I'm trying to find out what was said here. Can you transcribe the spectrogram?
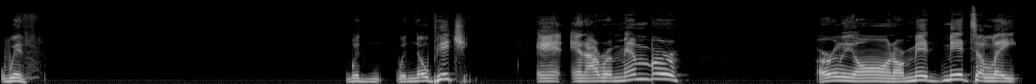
with with with no pitching. And and I remember early on or mid mid to late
